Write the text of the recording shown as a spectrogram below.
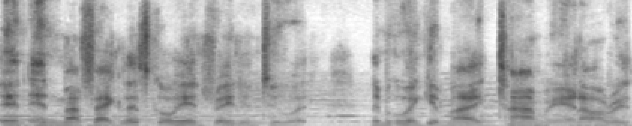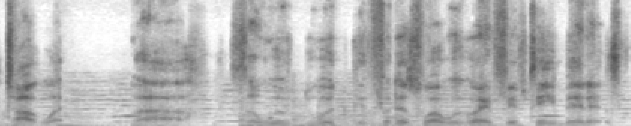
And, and matter of fact, let's go ahead and straight into it. Let me go ahead and get my timer in. I already talked what, uh, so we we'll, for this one, we're going 15 minutes.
